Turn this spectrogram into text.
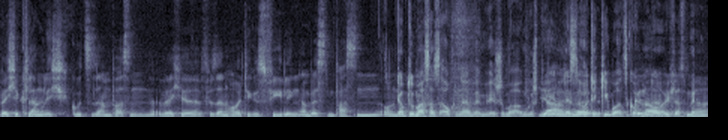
welche klanglich gut zusammenpassen, welche für sein heutiges Feeling am besten passen. Und ich glaube, du machst das auch, ne? wenn wir schon mal irgendwo spielen, ja, lässt du auch die Keyboards gucken. Genau, ne? ich lasse mir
